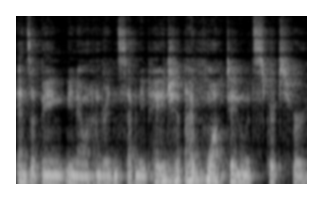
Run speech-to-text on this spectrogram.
ends up being, you know, 170 pages. I've walked in with scripts for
